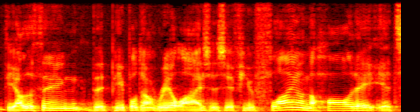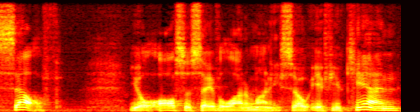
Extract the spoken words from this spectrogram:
The other thing that people don't realize is if you fly on the holiday itself, you'll also save a lot of money. So if you can,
